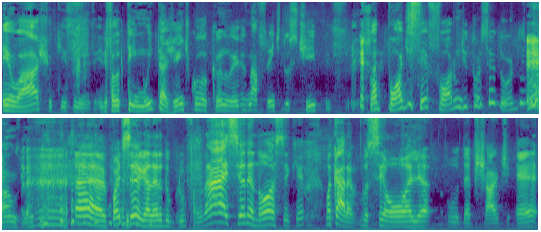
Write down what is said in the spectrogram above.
Eu acho que, assim, ele falou que tem muita gente colocando eles na frente dos Chiefs. Só pode ser fórum de torcedor dos Browns, né? É, pode ser a galera do grupo falando, ah, esse ano é nosso, aqui. Mas, cara, você olha o depth chart, é,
